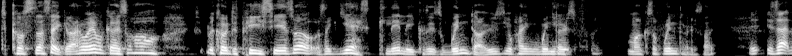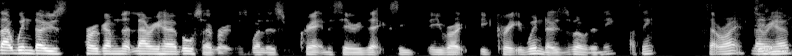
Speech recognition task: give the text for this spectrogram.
because I say whenever goes, oh, look over to PC as well. It's like yes, clearly because it's Windows. You're playing Windows, Microsoft Windows. Like Is that that Windows program that Larry Hryb also wrote, as well as creating the Series X? He he wrote he created Windows as well, didn't he? I think is that right, Larry he? Hryb?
